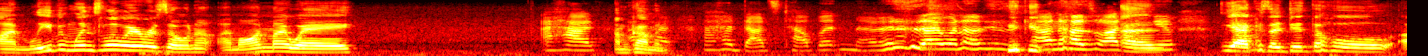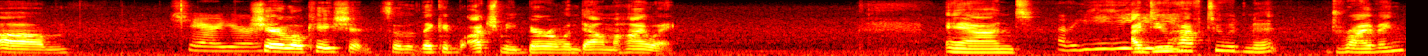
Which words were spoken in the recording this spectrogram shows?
I'm leaving Winslow, Arizona. I'm on my way. I had. I'm I coming. had- I had Dad's tablet, and I, was, I went on his account. and I was watching And- you Yeah, because I did the whole um, share your. share location so that they could watch me barreling down the highway. And I do have to admit, driving.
